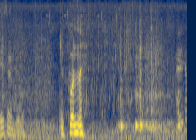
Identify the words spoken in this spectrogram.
हे सांग तुला. एक पण नाही. अरे तर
